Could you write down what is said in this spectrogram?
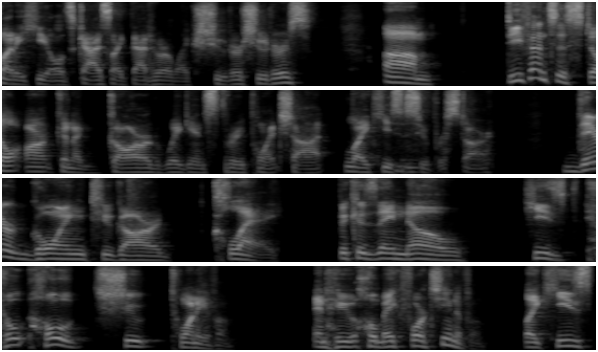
Buddy Hields, guys like that who are like shooter shooters. Um, defenses still aren't going to guard Wiggins' three point shot like he's a mm-hmm. superstar. They're going to guard Klay because they know he's he'll he'll shoot 20 of them and he, he'll make 14 of them. Like he's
